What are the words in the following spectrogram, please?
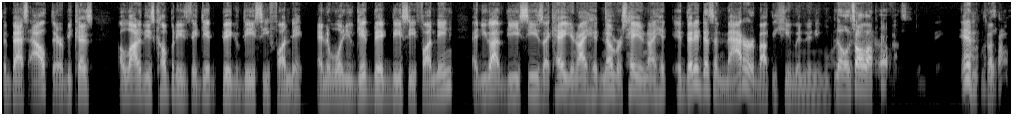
the best out there because a lot of these companies they get big VC funding, and when you get big VC funding and you got VCs like, hey, you're not hitting numbers, hey, you're not hitting, then it doesn't matter about the human anymore. no, it's all about profits. Yeah, it's about profits.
